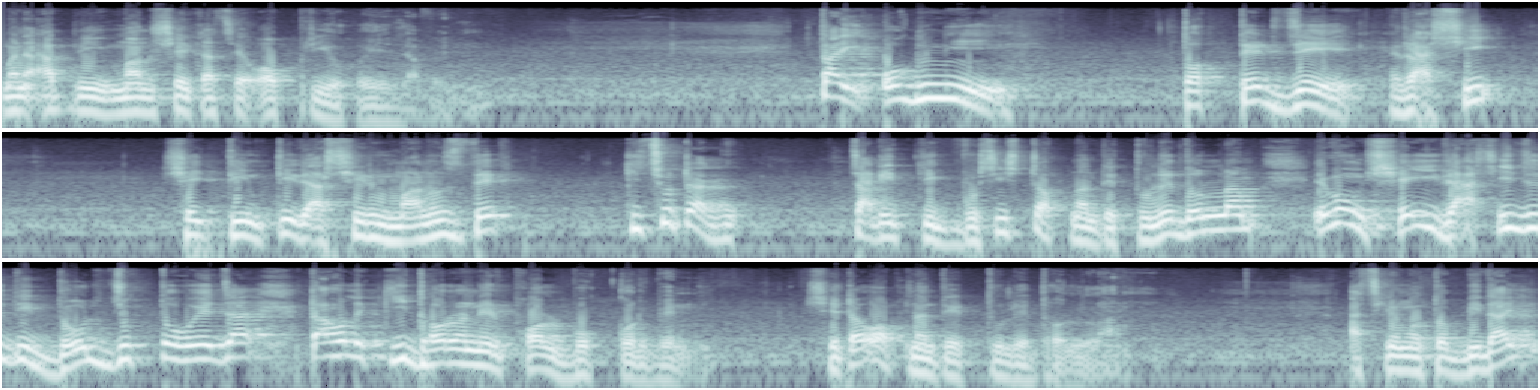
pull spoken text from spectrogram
মানে আপনি মানুষের কাছে অপ্রিয় হয়ে যাবেন। তাই অগ্নি তত্ত্বের যে রাশি, সেই তিনটি রাশির মানুষদের কিছুটা চারিত্রিক বৈশিষ্ট্য আপনাদের তুলে ধরলাম এবং সেই রাশি যদি দৌড়যুক্ত হয়ে যায়, তাহলে কি ধরনের ফল ভোগ করবেন? সেটাও আপনাদের তুলে ধরলাম। আজকের মতো বিদায়।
